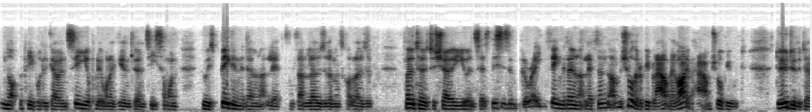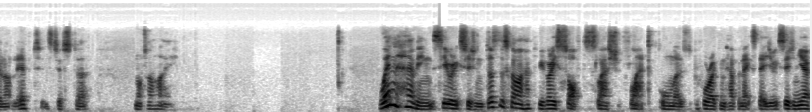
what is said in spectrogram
not the people to go and see. You'll probably want to go and, see someone who is big in the donut lift and done loads of them and has got loads of photos to show you and says this is a great thing the donut lift and i'm sure there are people out there like that i'm sure people do do the donut lift it's just uh, not i when having serial excision, does the scar have to be very soft slash flat almost before I can have the next stage of excision? Yeah,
